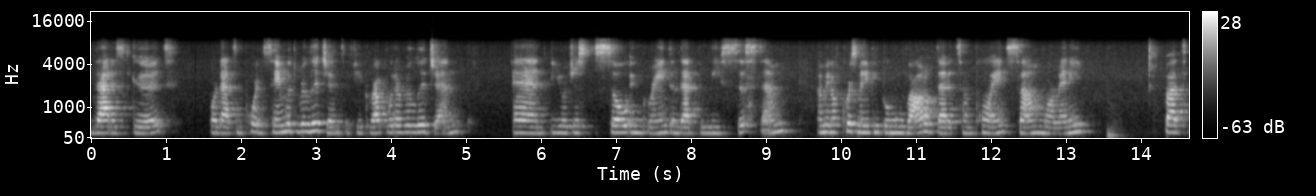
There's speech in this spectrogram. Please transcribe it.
that is good or that's important. Same with religions. If you grew up with a religion and you're just so ingrained in that belief system i mean of course many people move out of that at some point some or many but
